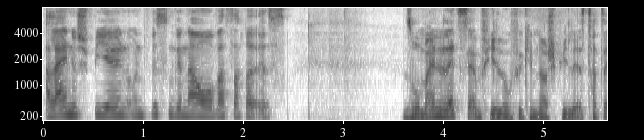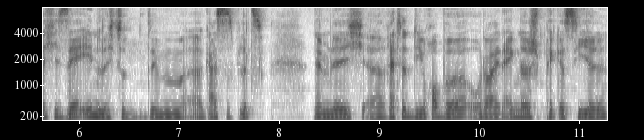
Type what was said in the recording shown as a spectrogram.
alleine spielen und wissen genau, was Sache ist. So, meine letzte Empfehlung für Kinderspiele ist tatsächlich sehr ähnlich zu dem äh, Geistesblitz, nämlich äh, Rette die Robbe oder in Englisch Pick a Seal.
